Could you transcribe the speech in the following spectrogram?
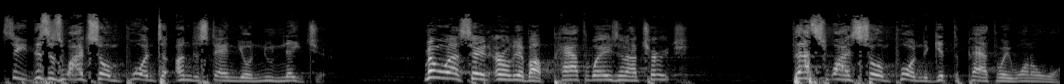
See, this is why it's so important to understand your new nature. Remember what I said earlier about pathways in our church? That's why it's so important to get the Pathway 101.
